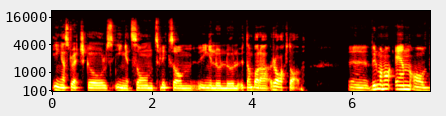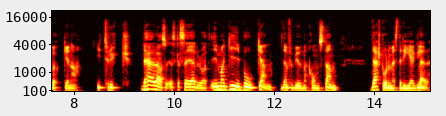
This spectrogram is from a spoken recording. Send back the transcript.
inga stretch goals, inget sånt, liksom, ingen lullull, utan bara rakt av. Uh, vill man ha en av böckerna i tryck, det här är alltså, jag ska säga det då, att i magiboken, Den förbjudna konsten, där står det mest regler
